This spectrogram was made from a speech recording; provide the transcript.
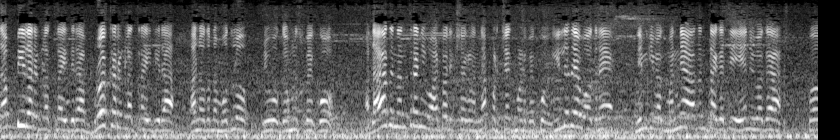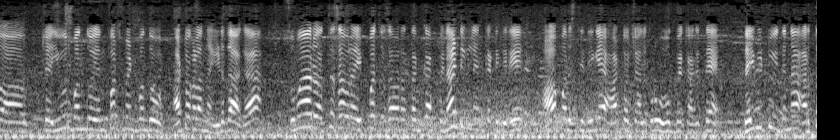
ಸಬ್ ಡೀಲರ್ಗಳ ಹತ್ರ ಇದ್ದೀರಾ? ಬ್ರೋಕರ್ಗಳ ಹತ್ರ ಇದ್ದೀರಾ? ಅನ್ನೋದನ್ನ ಮೊದಲು ನೀವು ಗಮನಿಸಬೇಕು. ಅದಾದ ನಂತರ ನೀವು ಆಟೋ ರಿಕ್ಷಾಗಳನ್ನು ಪರ್ಚೇಸ್ ಮಾಡಬೇಕು. ಇಲ್ಲದೆ ಹೋದರೆ ನಿಮ್ಗೆ ಇವಾಗ ಮೊನ್ನೆ ಆದಂತ ಗತಿ, ಏನು ಇವಾಗ ಇವ್ರು ಬಂದು ಎನ್ಫೋರ್ಸ್ಮೆಂಟ್ ಬಂದು ಆಟೋಗಳನ್ನು ಹಿಡಿದಾಗ ಸುಮಾರು ಹತ್ತು ಸಾವಿರ, ಇಪ್ಪತ್ತು ಸಾವಿರ ತನಕ ಪೆನಾಲ್ಟಿಗಳೇನು ಕಟ್ಟಿದ್ದೀರಿ, ಆ ಪರಿಸ್ಥಿತಿಗೆ ಆಟೋ ಚಾಲಕರು ಹೋಗಬೇಕಾಗುತ್ತೆ. ದಯವಿಟ್ಟು ಇದನ್ನ ಅರ್ಥ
